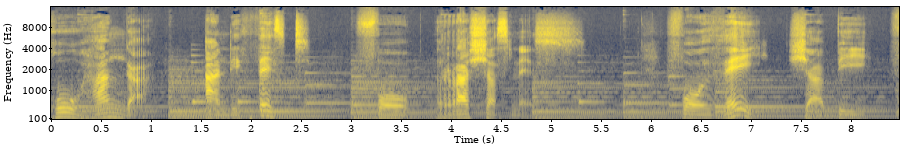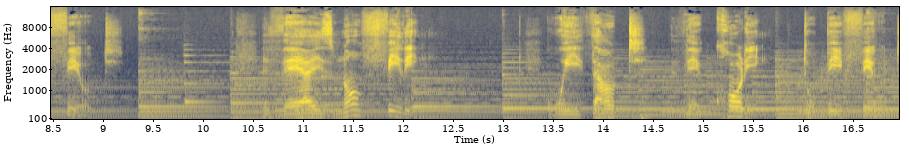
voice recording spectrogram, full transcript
who hunger and thirst for righteousness, for they shall be filled. There is no filling without the calling to be filled.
